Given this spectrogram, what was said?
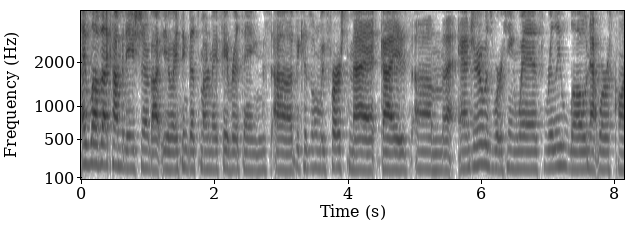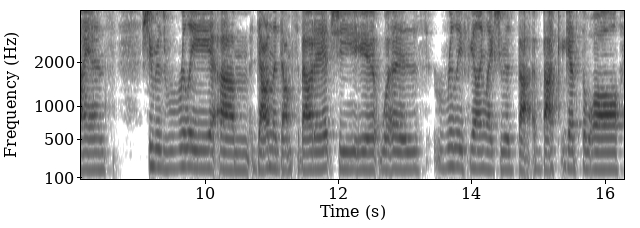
I love that combination about you. I think that's one of my favorite things uh, because when we first met, guys, um, Andrea was working with really low net worth clients. She was really um, down the dumps about it. She was really feeling like she was back, back against the wall,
